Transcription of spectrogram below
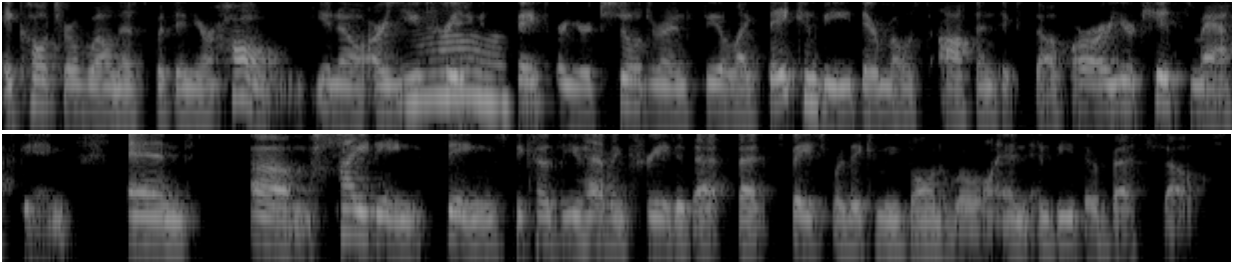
a culture of wellness within your home? You know, are you yeah. creating a space where your children feel like they can be their most authentic self, or are your kids masking and um, hiding things because you haven't created that that space where they can be vulnerable and, and be their best selves?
